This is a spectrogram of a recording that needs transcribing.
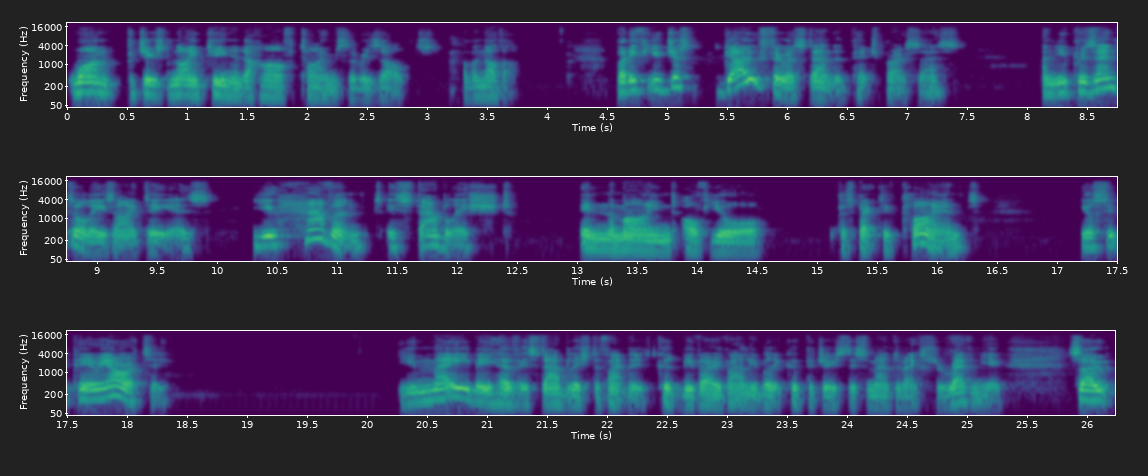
One produced 19 and a half times the results of another. But if you just go through a standard pitch process and you present all these ideas, you haven't established in the mind of your prospective client your superiority. You maybe have established the fact that it could be very valuable, it could produce this amount of extra revenue. So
